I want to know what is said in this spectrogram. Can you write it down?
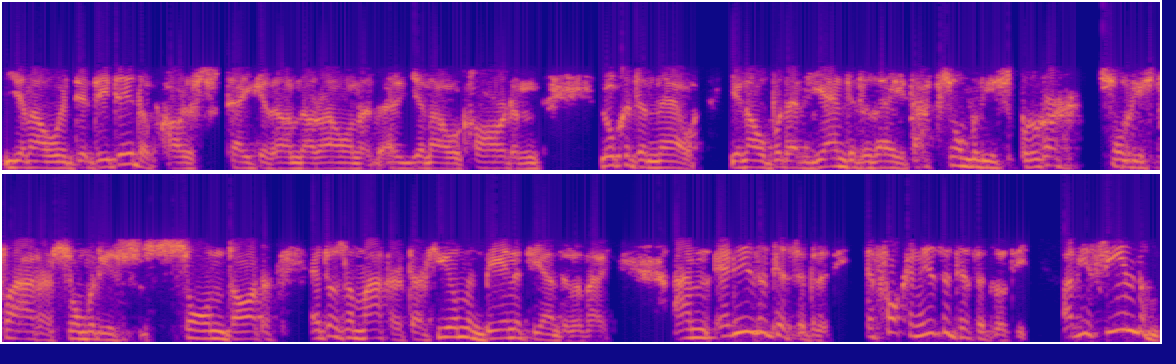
You know, they, they did, of course, take it on their own, uh, you know, accord, and look at them now, you know. But at the end of the day, that's somebody's brother, somebody's father, somebody's son, daughter. It doesn't matter. They're human being at the end of the day, and it is a disability. It fucking is a disability. Have you seen them?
